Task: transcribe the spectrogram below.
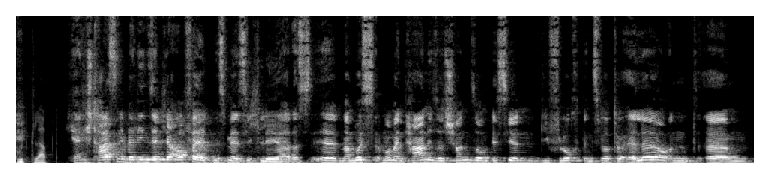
gut klappt? Ja, die Straßen in Berlin sind ja auch verhältnismäßig leer. Das, äh, man muss, momentan ist es schon so ein bisschen die Flucht ins Virtuelle und ähm,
